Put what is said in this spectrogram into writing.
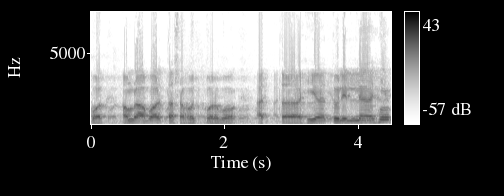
পর আমরা আবার তাসাহত পড়ব। التحيات لله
